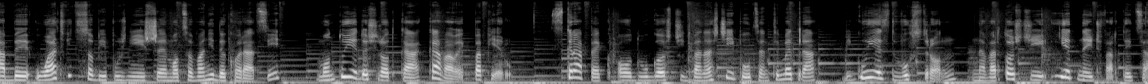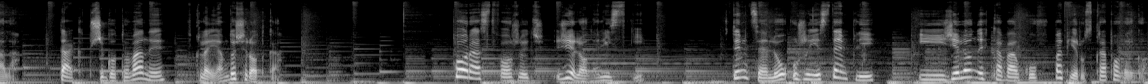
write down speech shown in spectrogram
Aby ułatwić sobie późniejsze mocowanie dekoracji, montuję do środka kawałek papieru. Skrapek o długości 12,5 cm biguję z dwóch stron na wartości 1,4 cala. Tak przygotowany wklejam do środka. Pora stworzyć zielone listki. W tym celu użyję stempli i zielonych kawałków papieru skrapowego.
